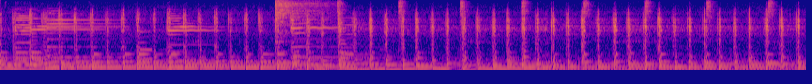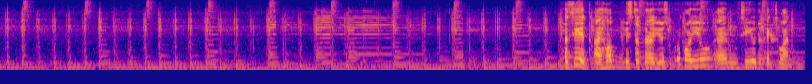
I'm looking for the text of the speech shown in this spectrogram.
That's it. I hope this tutorial useful for you and see you the next one.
